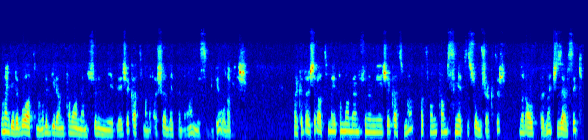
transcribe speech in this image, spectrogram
Buna göre bu atmaları bir an tamamen sönümleyebilecek atmalar aşağıdakilerden hangisi gibi olabilir? Arkadaşlar atmayı tamamen sönümleyecek atma, atmanın tam simetrisi olacaktır. Bunları altlarına çizersek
